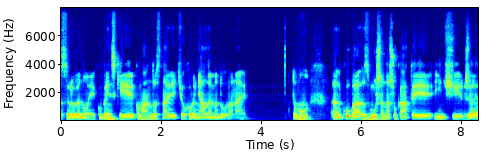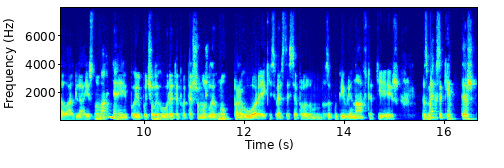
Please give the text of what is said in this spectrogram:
сировину. І кубинські командос навіть охороняли Мадуро навіть. Тому Куба змушена шукати інші джерела для існування, і почали говорити про те, що можливо ну, переговори якісь вестися про закупівлі нафти тієї ж з Мексики, теж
